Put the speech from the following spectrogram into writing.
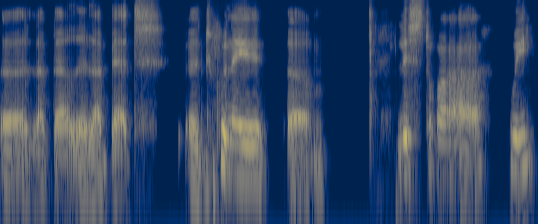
La belle et la bête? tu connais l'histoire, oui.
